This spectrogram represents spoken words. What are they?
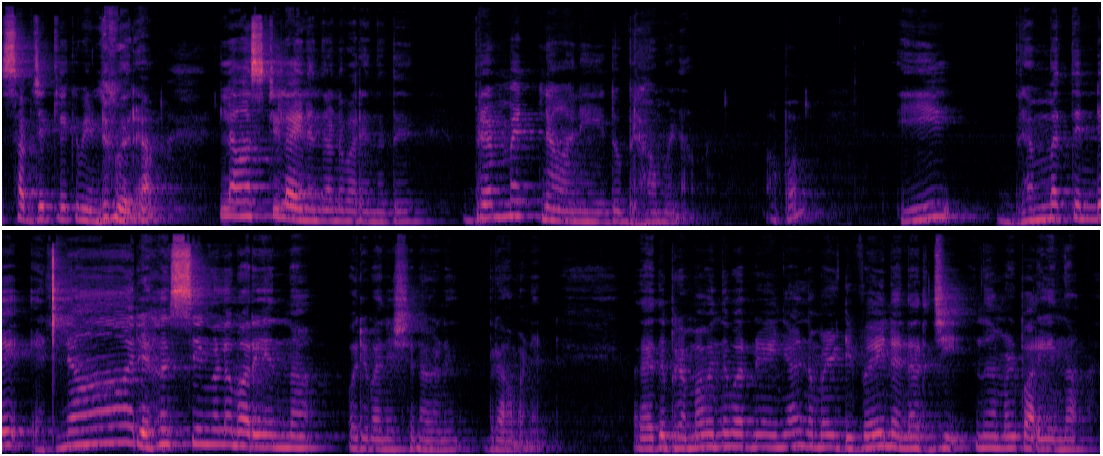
സബ്ജക്റ്റിലേക്ക് വീണ്ടും വരാം. ലാസ്റ്റ് ലൈൻ എന്താണ് പറയുന്നത്? ബ്രഹ്മജ്ഞാനേതു ബ്രാഹ്മണ. അപ്പം ഈ ബ്രഹ്മത്തിന്റെ എല്ലാ രഹസ്യങ്ങളും അറിയുന്ന ഒരു മനുഷ്യനാണ് ബ്രാഹ്മണൻ. അതായത് ബ്രഹ്മം എന്ന് പറഞ്ഞു കഴിഞ്ഞാൽ നമ്മൾ ഡിവൈൻ എനർജി എന്ന് നമ്മൾ പറയുന്ന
